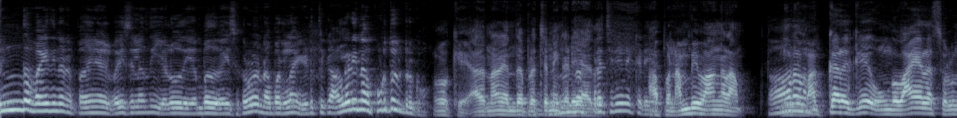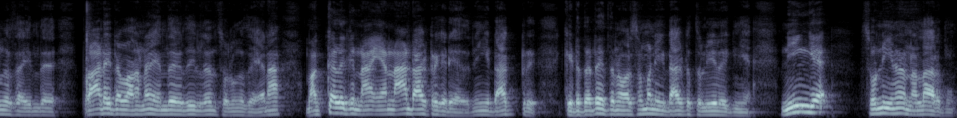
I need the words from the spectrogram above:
எந்த வயதினர் பதினேழு வயசுல இருந்து எழுபது எண்பது வயசு கூட நபர்லாம் எடுத்துக்க ஆல்ரெடி நான் கொடுத்துக்கிட்டு இருக்கோம். ஓகே. அதனால எந்த பிரச்சனையும் கிடையாது. பிரச்சனையுமே கிடையாது. அப்போ நம்பி வாங்கலாம். மக்களுக்கு உங்க வாயால சொல்லுங்க சார். இந்த ப்ராடக்ட்டை வாங்கினா எந்த இது இல்லைன்னு சொல்லுங்க சார். ஏன்னா மக்களுக்கு நான் நான் டாக்டர் கிடையாது. நீங்க டாக்டர் கிட்டத்தட்ட இத்தனை வருஷமா நீங்க டாக்டர் தொழில் இருக்கீங்க. நீங்க சொன்னீங்கன்னா நல்லா இருக்கும்.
